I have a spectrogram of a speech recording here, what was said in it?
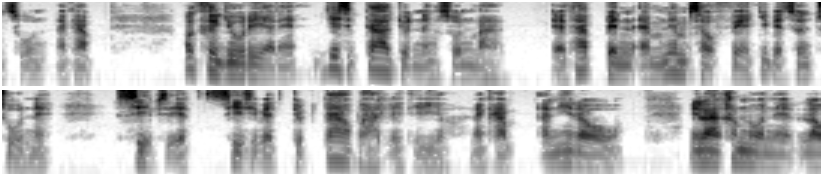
2000นะครับ ก็คือยูเรียเนี่ย29.10 บาท แต่ถ้าเป็นแอมโมเนียมซัลเฟต2100เนี่ย41 41.9 บาทเลยทีเดียวนะครับ อันนี้เราเวลาคำนวณเนี่ยเรา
